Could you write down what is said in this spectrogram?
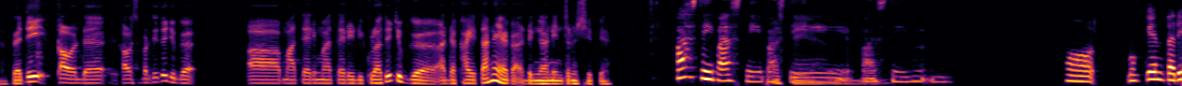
ya. Berarti kalau da kalau seperti itu juga materi-materi uh, di kuliah itu juga ada kaitannya ya kak dengan internship ya? Pasti, pasti, pasti, pasti. Ya? Oh, mungkin tadi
